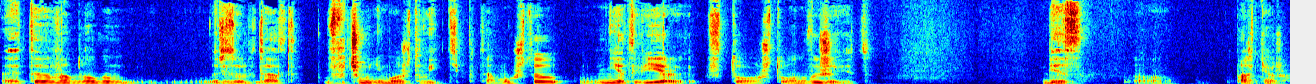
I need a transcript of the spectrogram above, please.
это во многом результат. Почему не может выйти? Потому что нет веры в то, что он выживет без э, партнера.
